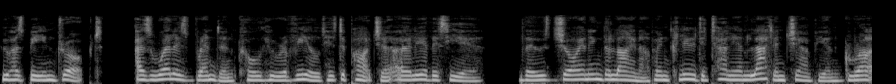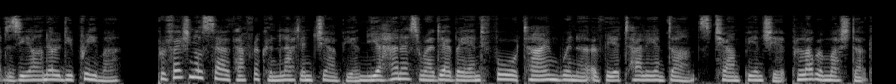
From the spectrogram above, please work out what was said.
who has been dropped, as well as Brendan Cole who revealed his departure earlier this year. Those joining the lineup include Italian Latin champion Graziano Di Prima, professional South African Latin champion Johannes Radebe and four-time winner of the Italian Dance Championship Luba Mushtuk.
